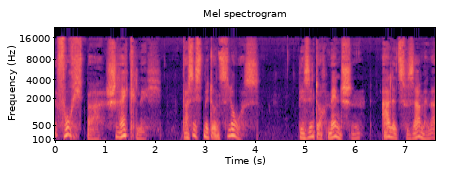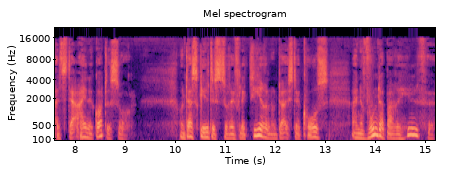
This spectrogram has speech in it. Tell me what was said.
Furchtbar, schrecklich. Was ist mit uns los? Wir sind doch Menschen, alle zusammen, als der eine Gottessohn. Und das gilt es zu reflektieren, und da ist der Kurs eine wunderbare Hilfe.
